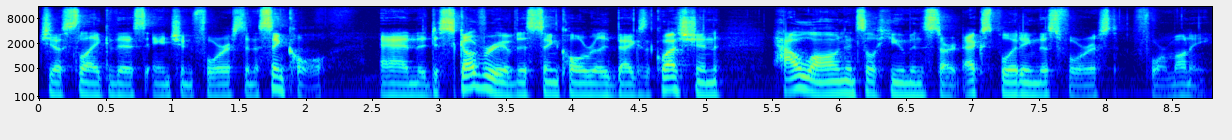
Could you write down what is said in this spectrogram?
just like this ancient forest in a sinkhole. And the discovery of this sinkhole really begs the question how long until humans start exploiting this forest for money?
